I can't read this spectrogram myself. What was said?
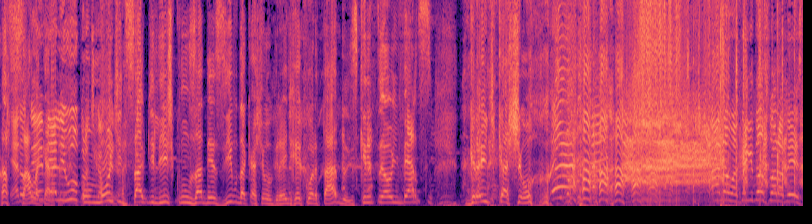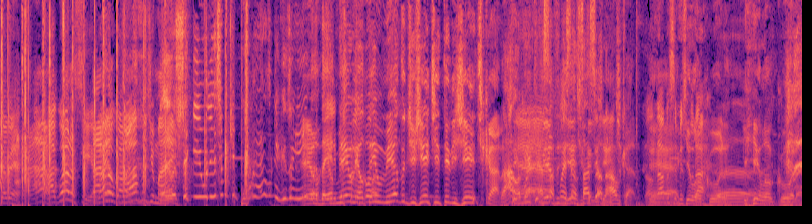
na Era o sala, cara, DMLU um monte de saco de lixo com uns adesivos da cachorro grande recortado, escrito ao inverso: Grande cachorro. Ah, não, mas tem que dar os parabéns também. Agora sim. Agora eu gosto. Aí eu demais. cheguei e olhei assim, que porra é essa? O que é isso aqui? Eu, Daí eu ele me tenho, eu explicou. tenho medo de gente inteligente, cara. Ah, é, muito essa medo de foi gente sensacional, inteligente, cara. Não dá pra se É, que misturar. loucura, que loucura.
